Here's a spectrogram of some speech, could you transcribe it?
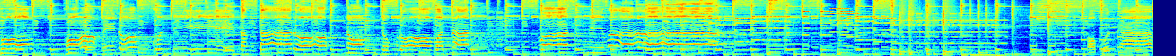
ขอ ขอให้น้องคนดี ตั้งตารอ น้องจงรอวันนั้นวันนี้ว่าขอบคุณครับ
